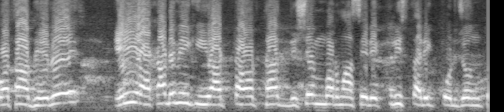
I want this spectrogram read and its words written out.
কথা ভেবে এই একাডেমিক ইয়ারটা অর্থাৎ ডিসেম্বর মাসের একত্রিশ তারিখ পর্যন্ত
